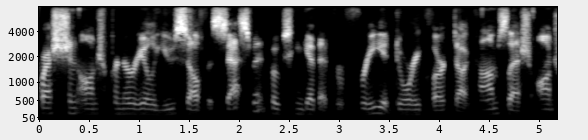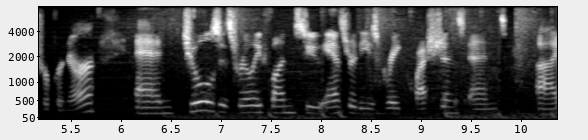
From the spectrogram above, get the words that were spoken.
question entrepreneurial you self-assessment. Folks can get that for free at dorieclark.com slash entrepreneur. And Jules, it's really fun to answer these great questions and uh,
